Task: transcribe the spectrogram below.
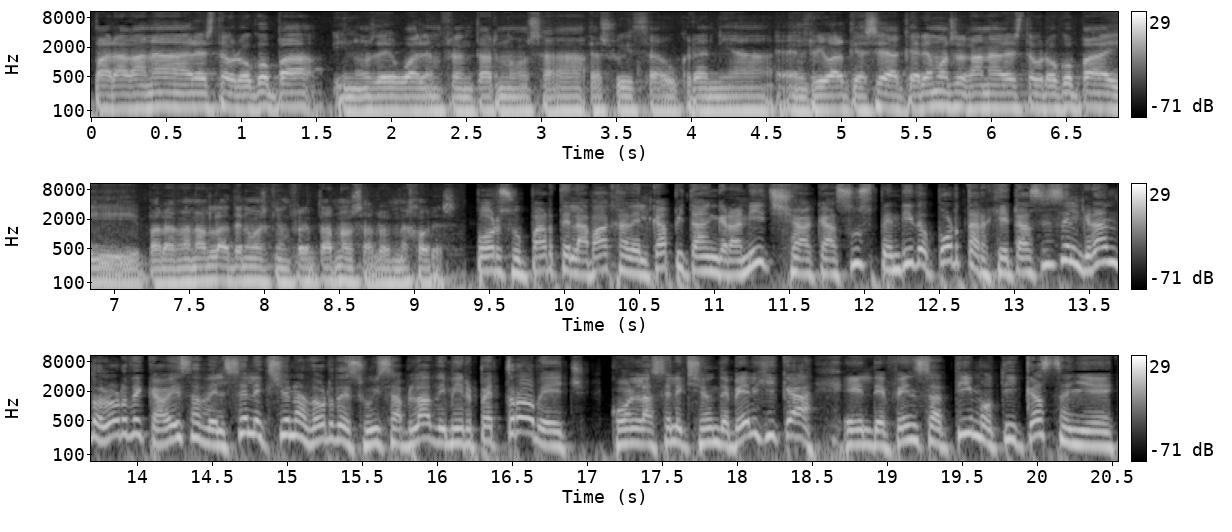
para ganar esta Eurocopa y nos da igual enfrentarnos a, Suiza, Ucrania, el rival que sea. Queremos ganar esta Eurocopa y para ganarla tenemos que enfrentarnos a los mejores. Por su parte, la baja del capitán Granit Xhaka, suspendido por tarjetas, es el gran dolor de cabeza del seleccionador de Suiza Vladimir Petrovich. Con la selección de Bélgica, el defensa Timothy Castañé,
